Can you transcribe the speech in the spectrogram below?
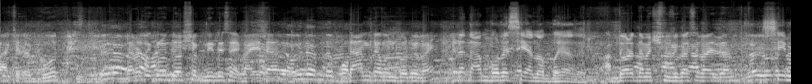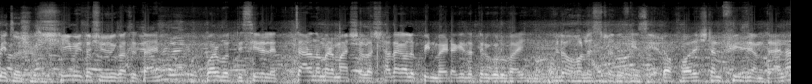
বাচ্চাটার গ্রোথ তারপরে তো কোনো দর্শক নিতে চাই ভাই এটা দাম কেমন পড়বে ভাই? এটা দাম পড়বে ছিয়ানব্বই হাজার। দরদামের সুযোগ আছে ভাইজান? সীমিত শুধু সীমিত সুযোগ আছে তাই না? পরবর্তী সিরিয়ালে চার নম্বরে মার্শাল্লাহ সাদা কালো পিন ভাই এটা কি জাতের গরু ভাই? এটা হলস্টাইন ফ্রিজিয়ান এটা হলিস্টান ফিজিয়াম তাই না?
